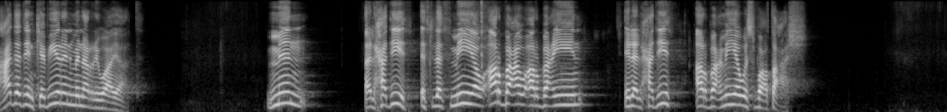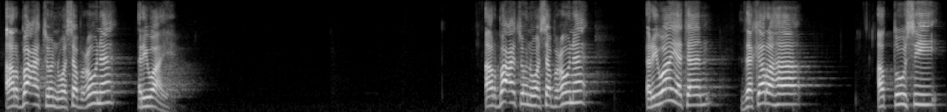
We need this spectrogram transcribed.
عدد كبير من الروايات. من الحديث 344 إلى الحديث 417 أربعة وسبعون رواية. أربعة وسبعون رواية ذكرها الطوسي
